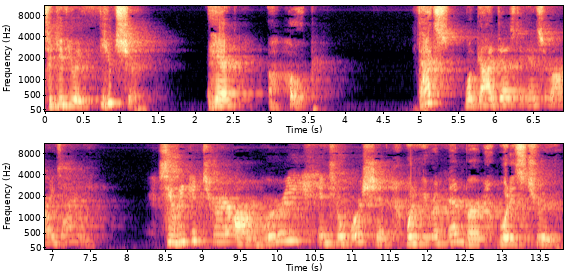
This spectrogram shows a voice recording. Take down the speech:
to give you a future and a hope. That's what God does to answer our anxiety. See, we can turn our worry into worship when we remember what is true.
